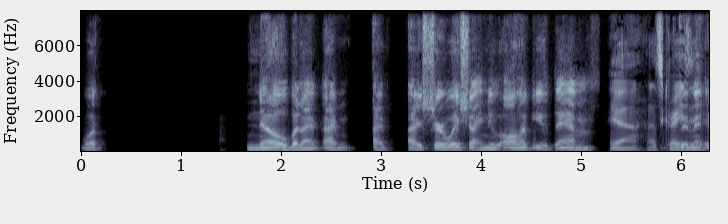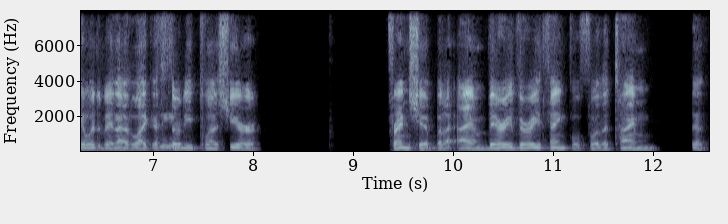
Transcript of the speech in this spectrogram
what? No, but I, I'm. I, I sure wish I knew all of you then. Yeah, that's crazy. It would have been a, like a mm-hmm. 30 plus year friendship, but I am very, very thankful for the time that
